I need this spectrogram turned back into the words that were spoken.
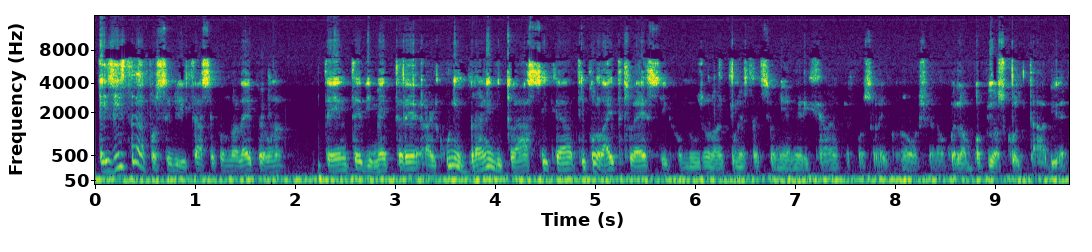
Esiste la possibilità, secondo lei, per una utente di mettere alcuni brani di classica, tipo light classic, come usano alcune stazioni americane, che forse lei conosce, no? quella un po' più ascoltabile,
